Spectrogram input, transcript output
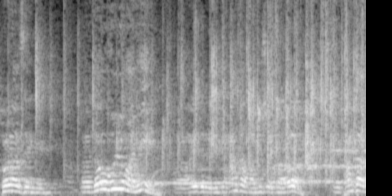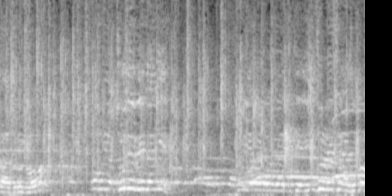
권한 선생님 어, 너무 훌륭하니 어, 아이들을 이렇게 항상 와주셔서 네, 감사하다 드리고 어, 우리 조대 회장님 우리 어, 어, 이렇게 인솔 해주셔가지고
